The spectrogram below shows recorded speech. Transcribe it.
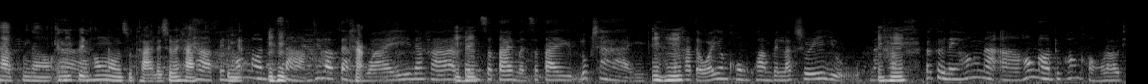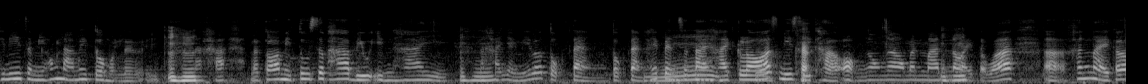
คค่ะคุณดาวอันนี้ค่ะ เป็นห้องนอนสุดท้ายแล้วใช่ไหมคะค่ะเป็นไงห้องนอนที่3ที่เราแต่งค่ะไว้นะคะ อือฮึเป็นสไตล์เหมือนสไตล์ลูกชายอือฮึนะคะแต่ว่ายังคงความเป็น luxury อยู่นะอือคะฮึ ก็คือในห้องนาอ่าห้องนอนทุกห้องของเราที่นี่จะมีห้องน้ำในตัวหมดเลยอือฮึ นะคะ แล้วก็มีตู้เสื้อผ้า built-in ให้อือฮึนะคะ อย่างนี้เราตกแต่งตกแต่งให้เป็นอืมสไตล์ high gloss มีสีค่ะขาวออกเงาเงาๆมันอือฮึๆหน่อย แต่ว่าเอ่อข้างในก็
